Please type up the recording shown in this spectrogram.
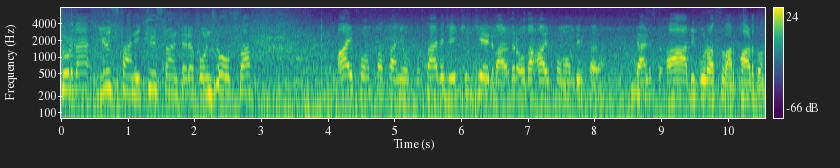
Şurada 100 tane 200 tane telefoncu olsa iPhone satan yoktur. Sadece ikinci el vardır. O da iPhone 11 falan. Yani aa bir burası var pardon.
